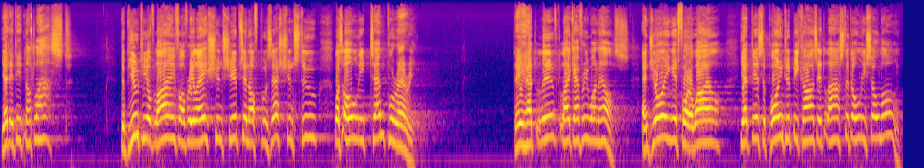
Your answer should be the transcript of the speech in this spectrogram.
yet it did not last. The beauty of life, of relationships, and of possessions too was only temporary. They had lived like everyone else, enjoying it for a while, yet disappointed because it lasted only so long.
